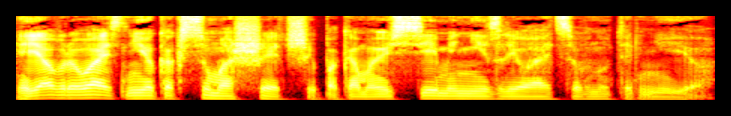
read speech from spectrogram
Я врываюсь в нее как сумасшедший, пока мое семя не изливается внутрь нее.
